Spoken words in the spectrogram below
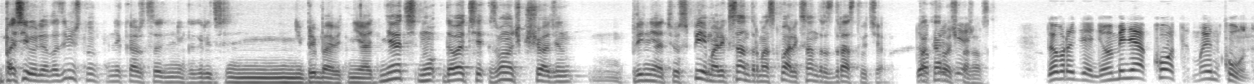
Спасибо, Илья Владимирович. Ну, мне кажется, не, как говорится, не прибавить, не отнять. Ну, давайте звоночек еще один принять успеем. Александр, Москва. Александр, здравствуйте. Добрый Покороче, день. пожалуйста. Добрый день. У меня кот Мейнкун.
